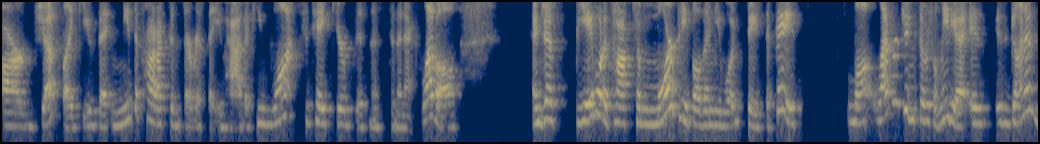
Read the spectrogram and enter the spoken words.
are just like you that need the product and service that you have. If you want to take your business to the next level, and just be able to talk to more people than you would face to face leveraging social media is is going to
